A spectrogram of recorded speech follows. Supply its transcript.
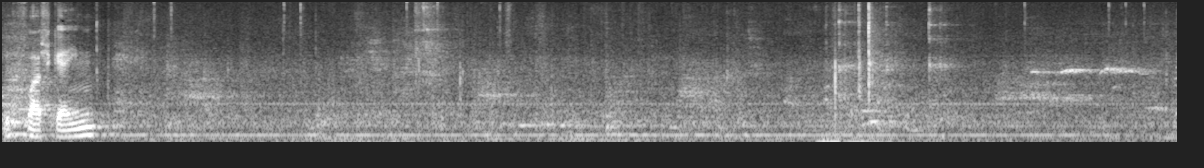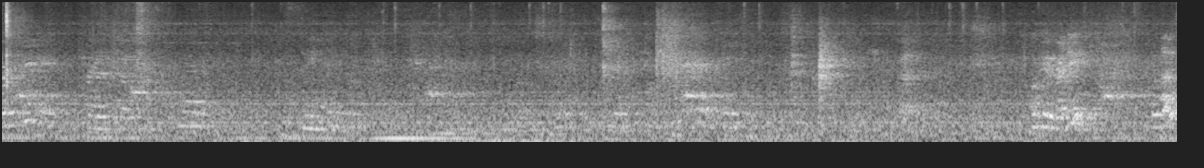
with the flash game. Okay, ready for this?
